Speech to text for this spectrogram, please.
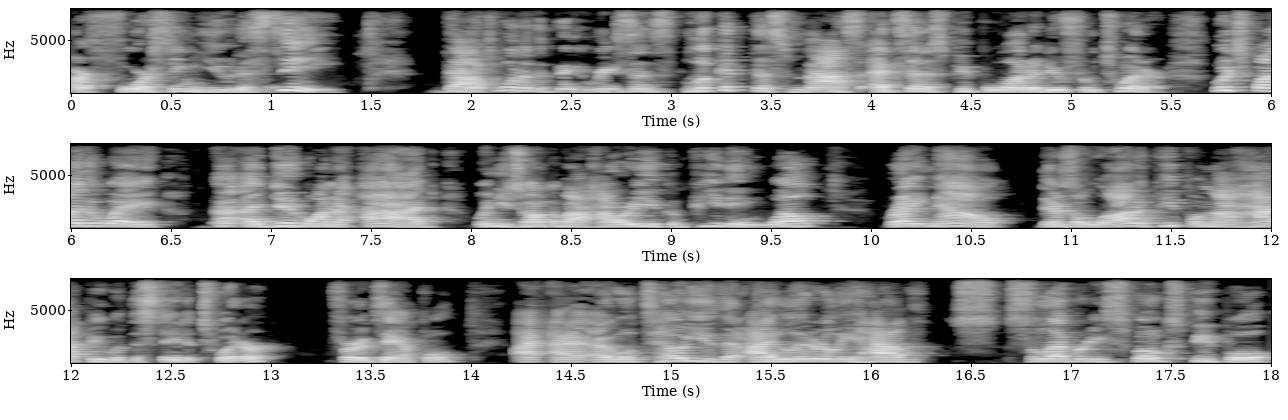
are forcing you to see that's one of the big reasons. Look at this mass exodus people want to do from Twitter, which, by the way, I did want to add when you talk about how are you competing. Well, right now, there's a lot of people not happy with the state of Twitter, for example. I, I, I will tell you that I literally have celebrity spokespeople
